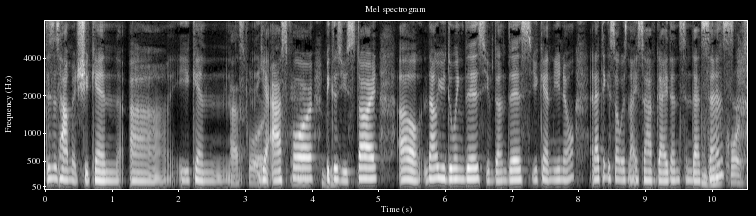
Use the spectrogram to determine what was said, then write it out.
this is how much you can uh, you can Ask for. Yeah, ask for because you start. Oh, now you're doing this. You've done this. You can, you know, and I think it's always nice to have guidance in that sense. Of course.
